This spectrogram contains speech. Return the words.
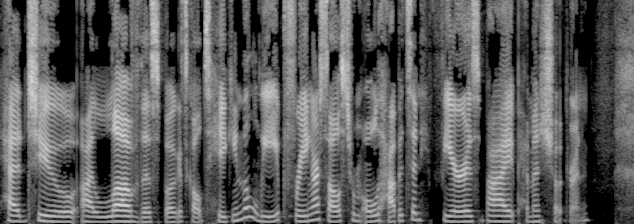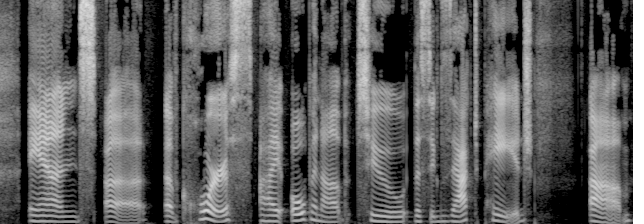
head to I love this book. It's called Taking the Leap: Freeing Ourselves from Old Habits and Fears by Pema Chodron. And uh of course, I open up to this exact page. Um,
